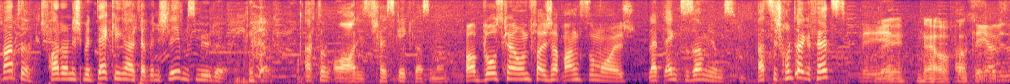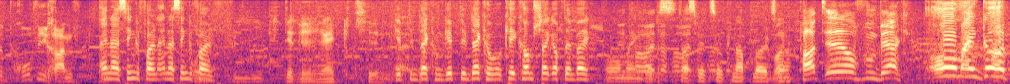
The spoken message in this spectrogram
warte. Ich fahr doch nicht mit Decking, Alter. Bin ich lebensmüde. Achtung, oh, diese scheiß G-Klasse, Mann. Baut bloß keinen Unfall, ich hab Angst um euch. Bleibt eng zusammen, Jungs. Hat's dich runtergefetzt? Nee. Ja, auf Okay. Digga, wir sind Profi-Ran. Einer ist hingefallen, einer ist hingefallen. Fliegt direkt hin. Gib ihm Deckung, gib ihm Deckung. Okay, komm, steig auf dein Bike. Oh mein Gott, weiter, das, das weiter, wird so knapp, Leute. Fahrt äh, auf den Berg. Oh mein Gott!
